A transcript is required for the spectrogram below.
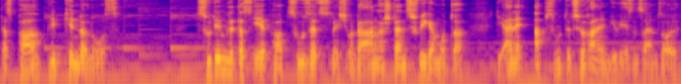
Das Paar blieb kinderlos. Zudem litt das Ehepaar zusätzlich unter Angersteins Schwiegermutter, die eine absolute Tyrannin gewesen sein soll.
